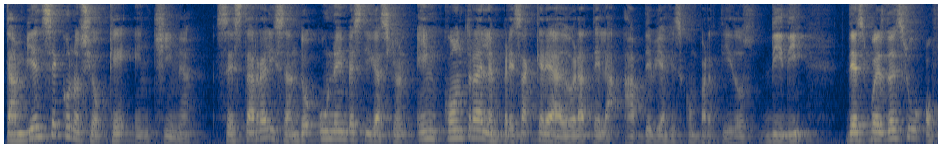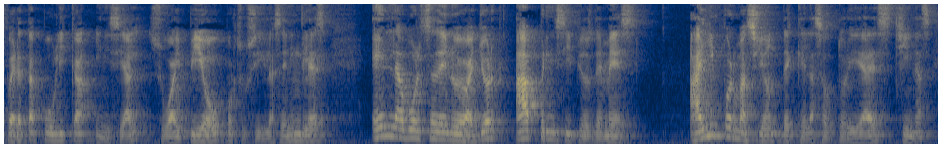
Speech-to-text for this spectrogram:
También se conoció que en China se está realizando una investigación en contra de la empresa creadora de la app de viajes compartidos Didi después de su oferta pública inicial, su IPO por sus siglas en inglés, en la Bolsa de Nueva York a principios de mes. Hay información de que las autoridades chinas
